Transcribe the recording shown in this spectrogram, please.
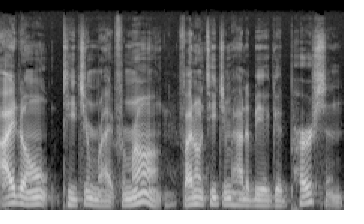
I don't teach him right from wrong. If I don't teach him how to be a good person,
